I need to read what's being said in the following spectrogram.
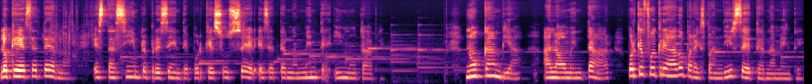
Lo que es eterno está siempre presente porque su ser es eternamente inmutable. No cambia al aumentar porque fue creado para expandirse eternamente.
